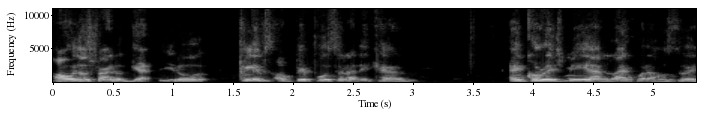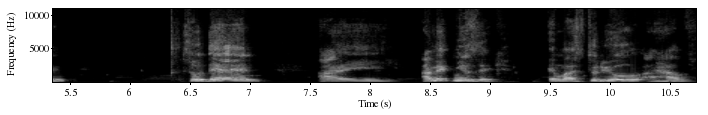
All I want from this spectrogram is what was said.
I was just trying to get, you know, clips of people so that they can encourage me and like what I was doing. So then I I make music in my studio. I have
